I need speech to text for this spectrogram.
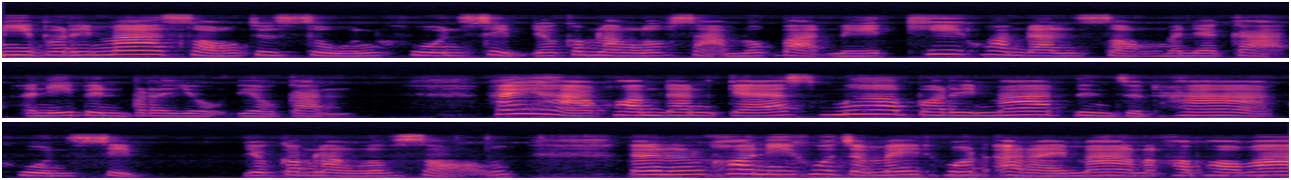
มีปริมาตร 2.0 คูณ 10 ยกกำลังลบ 3 ลูกบาศก์เมตร ที่ความดัน 2 บรรยากาศ อันนี้เป็นประโยคเดียวกัน ให้หาความดันแก๊สเมื่อปริมาตร 1.5 คูณ 10 ยกกำลังลบ2ดังนั้นข้อนี้ครูจะไม่ทดอะไรมากนะคะ เพราะว่า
